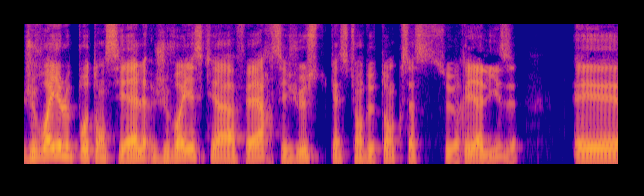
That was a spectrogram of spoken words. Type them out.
je voyais le potentiel, je voyais ce qu'il y a à faire, c'est juste question de temps que ça se réalise et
